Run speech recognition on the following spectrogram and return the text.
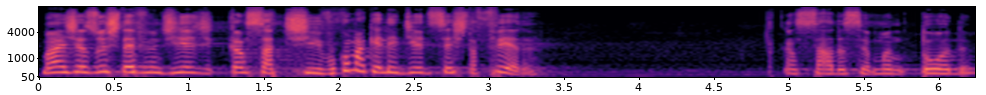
Mas Jesus teve um dia de cansativo, como aquele dia de sexta-feira. Cansado a semana toda.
